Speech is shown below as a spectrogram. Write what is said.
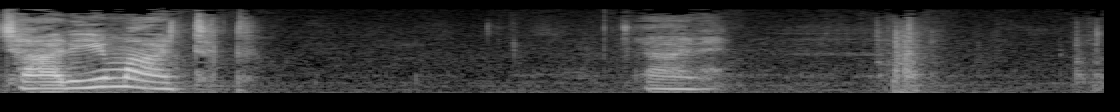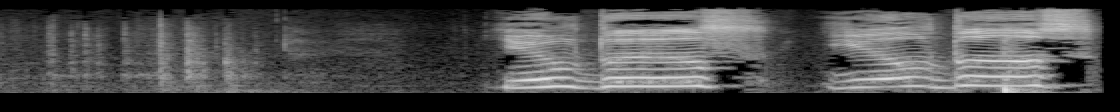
Çağırayım artık. Yani. Yıldız, yıldız,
